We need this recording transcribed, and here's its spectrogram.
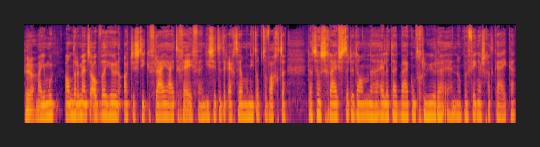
Ja. Maar je moet andere mensen ook wel hun artistieke vrijheid geven. En die zitten er echt helemaal niet op te wachten. Dat zo'n schrijfster er dan de hele tijd bij komt gluren en op hun vingers gaat kijken.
